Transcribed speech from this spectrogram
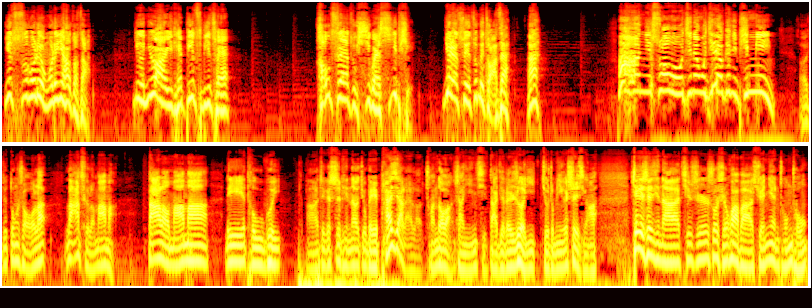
你吃我的用我的，你还要做啥？你个女儿一天比吃比穿，好吃懒做，习惯嬉皮。你来出去准备做啥子啊？啊！你说我，我今天我今天要跟你拼命！呃，就动手了，拉扯了妈妈，打了妈妈的头盔。啊，这个视频呢就被拍下来了，传到网上，引起大家的热议。就这么一个事情啊，这个事情呢，其实说实话吧，悬念重重。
